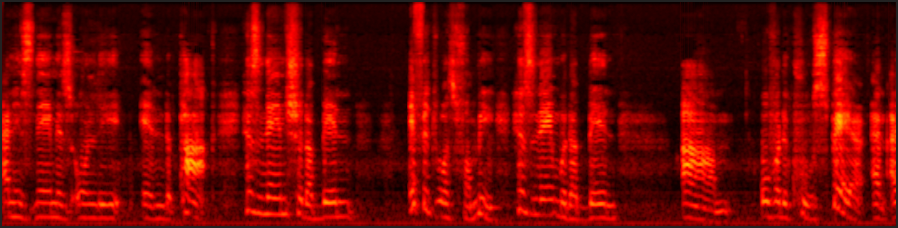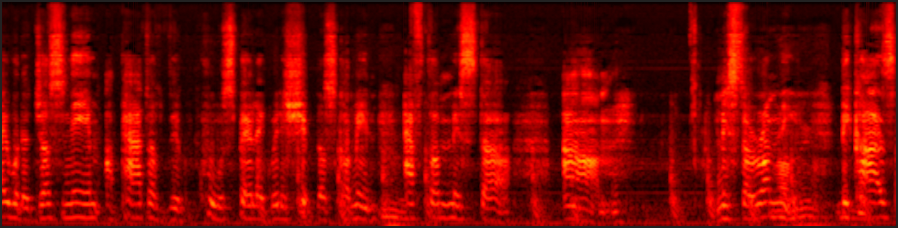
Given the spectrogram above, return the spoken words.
and his name is only in the park. His name should have been, if it was for me, his name would have been um, over the cruise pier, and I would have just named a part of the cruise pier, like where the ship does come in, Mm. after Mr. Um, Mr. Romney, Romney. because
